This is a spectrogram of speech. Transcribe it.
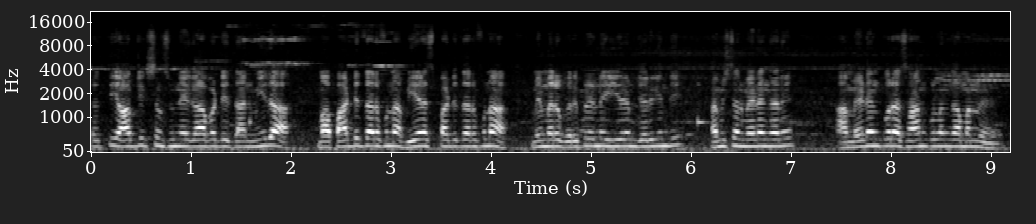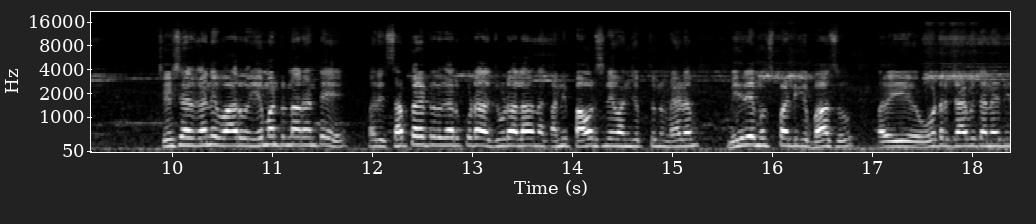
ప్రతి ఆబ్జెక్షన్స్ ఉన్నాయి కాబట్టి దాని మీద మా పార్టీ తరఫున బీఆర్ఎస్ పార్టీ తరఫున మేము మరొక ఒక రిప్రజెంట్ ఇవ్వడం జరిగింది. కమిషనర్ మేడం గాని ఆ మేడం కూడా సానుకూలంగా మన చేశారు కానీ వారు ఏమంటున్నారంటే మరి సబ్ కలెక్టర్ గారు కూడా చూడాలా? నాకు అన్ని పవర్స్ లేవని చెప్తున్నారు మేడం. మీరే మున్సిపాలిటీకి బాసు. మరి ఈ ఓటర్ జాబితా అనేది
